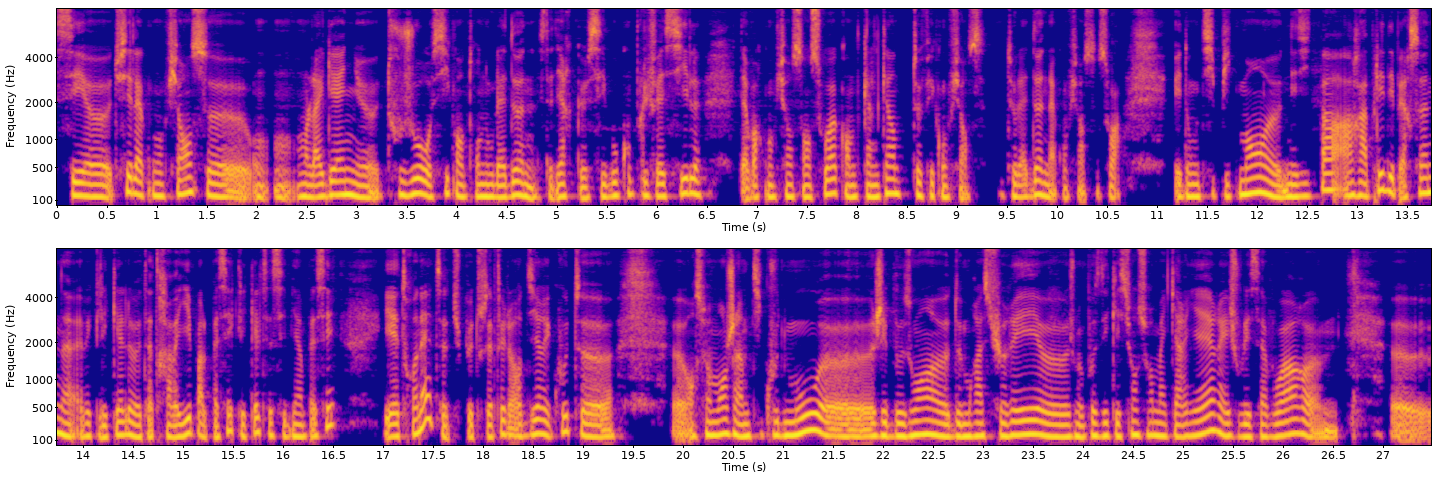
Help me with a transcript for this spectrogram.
c'est, euh, tu sais, la confiance, euh, on, la gagne toujours aussi quand on nous la donne. C'est-à-dire que c'est beaucoup plus facile d'avoir confiance en soi quand quelqu'un te fait confiance, te la donne la confiance en soi. Et donc typiquement, euh, n'hésite pas à rappeler des personnes avec lesquelles tu as travaillé par le passé, avec lesquelles ça s'est bien passé, et être honnête. Tu peux tout à fait leur dire, écoute, en ce moment j'ai un petit coup de mou, j'ai besoin de me rassurer, je me pose des questions sur ma carrière et je voulais savoir, euh, euh,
